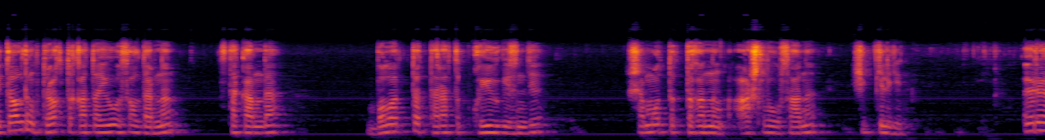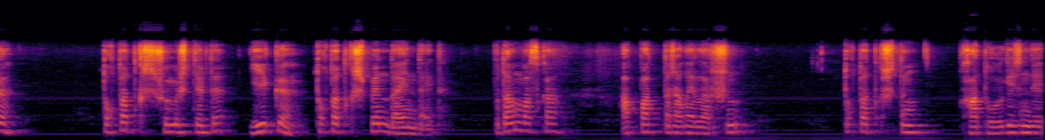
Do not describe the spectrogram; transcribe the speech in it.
Металдың тұрақты қатаюы салдарынан стаканда болатты таратып құю кезінде шамоттық тығынның ашылу саны шектелген. Ірі тоқтатқыш шөміштерді екі тоқтатқышпен дайындайды. Бұдан басқа апатты жағдайлар үшін тоқтатқыштың қатуы кезінде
